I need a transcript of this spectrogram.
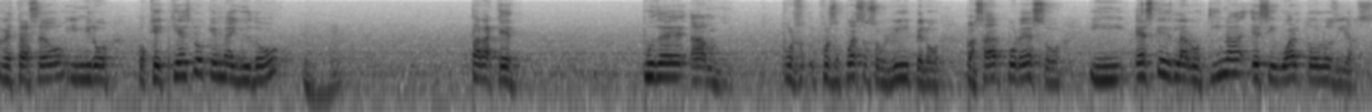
retraseo y miro, ok, ¿qué es lo que me ayudó para que pude, por, por supuesto, sobrevivir, pero pasar por eso? Y es que la rutina es igual todos los días.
